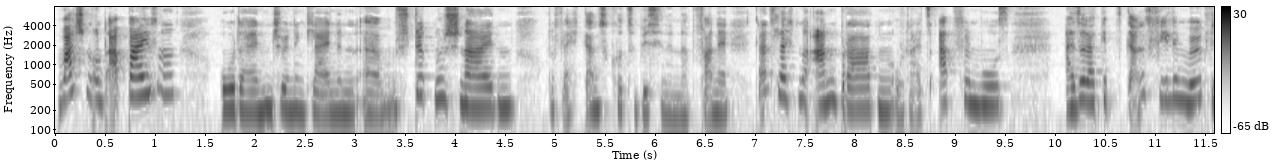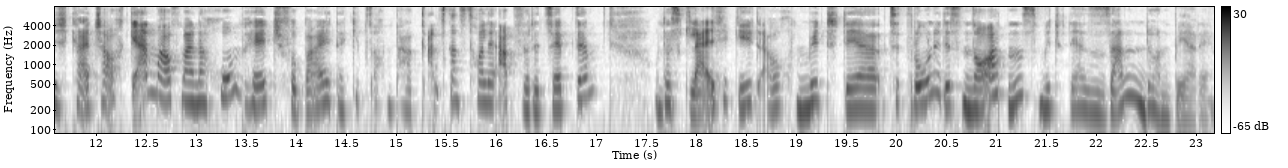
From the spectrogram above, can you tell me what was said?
waschen und abbeißen oder in schönen kleinen ähm, Stücken schneiden oder vielleicht ganz kurz ein bisschen in der Pfanne ganz leicht nur anbraten oder als Apfelmus. Also da gibt es ganz viele Möglichkeiten. Schau auch gern mal auf meiner Homepage vorbei. Da gibt es auch ein paar ganz, ganz tolle Apfelrezepte. Und das gleiche gilt auch mit der Zitrone des Nordens, mit der Sandornbeere.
